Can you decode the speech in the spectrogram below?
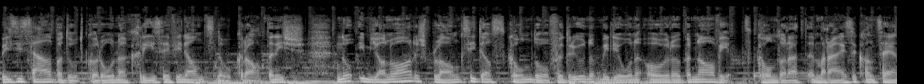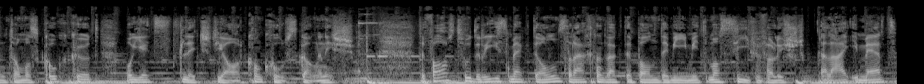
weil sie selber durch die Corona-Krise Finanznot geraten ist. Noch im Januar war Plan, dass Condor für 300 Millionen Euro übernommen wird. Condor hat im Reisekonzern Thomas Cook gehört, der jetzt letztes Jahr Konkurs gegangen ist. Der Fastfood-Reis McDonalds rechnet wegen der Pandemie mit massiven Verlusten. Allein im März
